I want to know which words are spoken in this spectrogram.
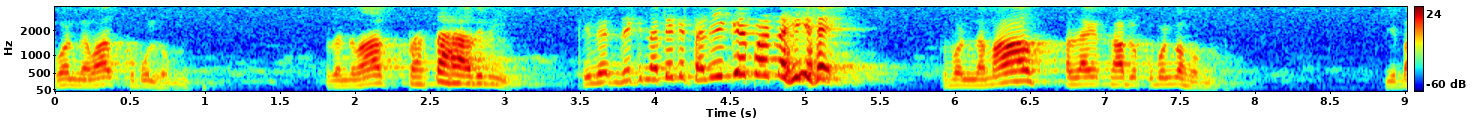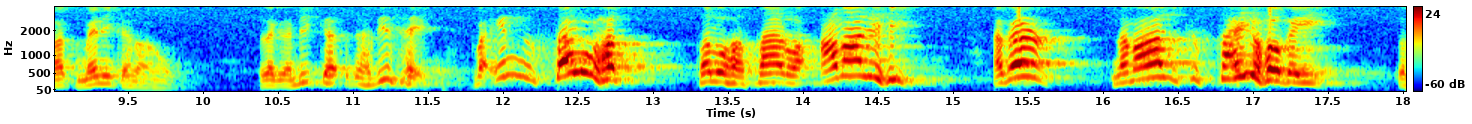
وہ نماز قبول ہوگی۔ اگر نماز پڑھتا ہے آدمی، لیکن نبی کے طریقے پر نہیں ہے، تو وہ نماز اللہ کے قابل قبول نہ ہوگی۔ یہ بات میں نہیں کہہ رہا ہوں۔ اللہ کے نبی کا حدیث ہے وہ ان سلوحت سلوح سار و امال ہی اگر نماز صحیح ہو گئی تو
